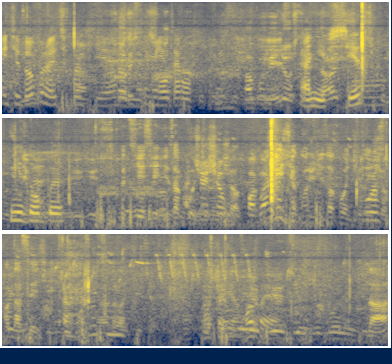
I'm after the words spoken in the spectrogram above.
эти добрые, эти плохие? Они все недобрые. Сессия не закончена еще. Сессия, говорю, не закончена еще, фотосессия не закончена. Да,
